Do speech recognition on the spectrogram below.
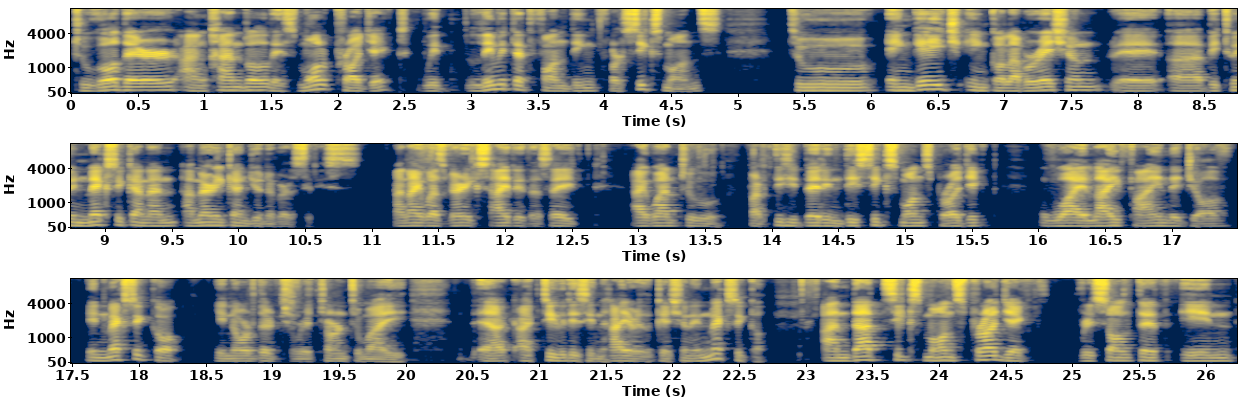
to go there and handle a small project with limited funding for six months to engage in collaboration uh, uh, between Mexican and American universities. And I was very excited. I said, I want to participate in this six months project while I find a job in Mexico in order to return to my uh, activities in higher education in Mexico. And that six months project resulted in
